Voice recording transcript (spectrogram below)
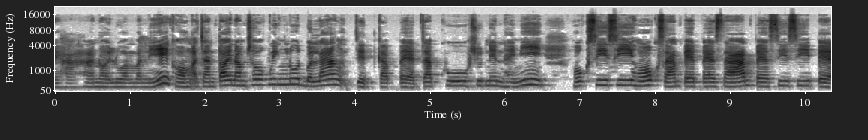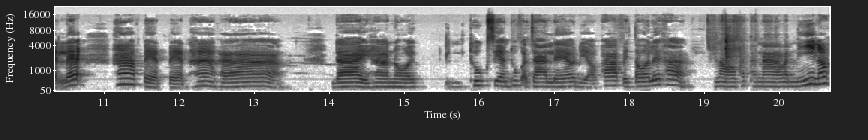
นี่ค่ะฮานอยรวมวันนี้ของอาจารย์ต้อยนำโชควิ่งลูดบนล่าง 7 กับ 8 จับคู่ชุดเน้นให้มี6 4 4 6 3 8 8 3 8 4 4 8 และ 5 8 8 5 ค่ะ ได้ฮานอยทุกเซียนทุกอาจารย์แล้ว เดี๋ยวพาพไปต่อเลยค่ะลาวพัฒนาวันนี้เนาะ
